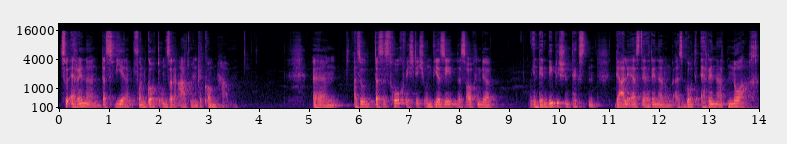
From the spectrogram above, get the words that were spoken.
zu erinnern, dass wir von Gott unsere Atmen bekommen haben. Ähm, also das ist hochwichtig und wir sehen das auch in der in den biblischen Texten, der allererste Erinnerung, als Gott erinnert Noach,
